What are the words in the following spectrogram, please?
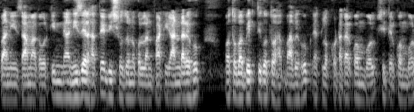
পানি জামা কাপড় কিনা নিজের হাতে বিশ্ব জনকল্যাণ পার্টির আন্ডারে হোক অথবা ব্যক্তিগতভাবে হোক, এক লক্ষ টাকার কম্বল, শীতের কম্বল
